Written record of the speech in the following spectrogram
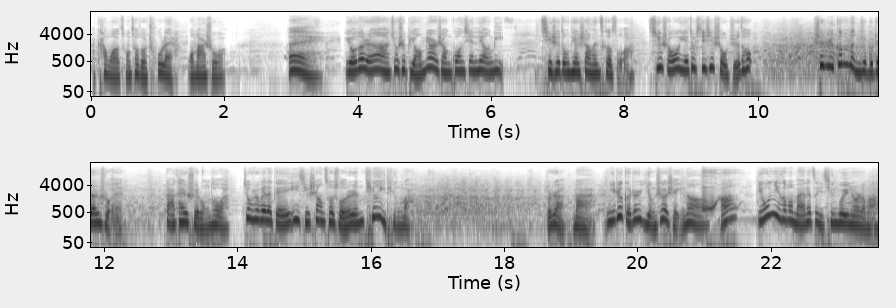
啊，看我从厕所出来呀，我妈说：“哎，有的人啊，就是表面上光鲜亮丽，其实冬天上完厕所，洗手也就洗洗手指头，甚至根本就不沾水。打开水龙头啊，就是为了给一起上厕所的人听一听吧。”不是妈，你这搁这影射谁呢？啊，有你这么埋汰自己亲闺女的吗？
